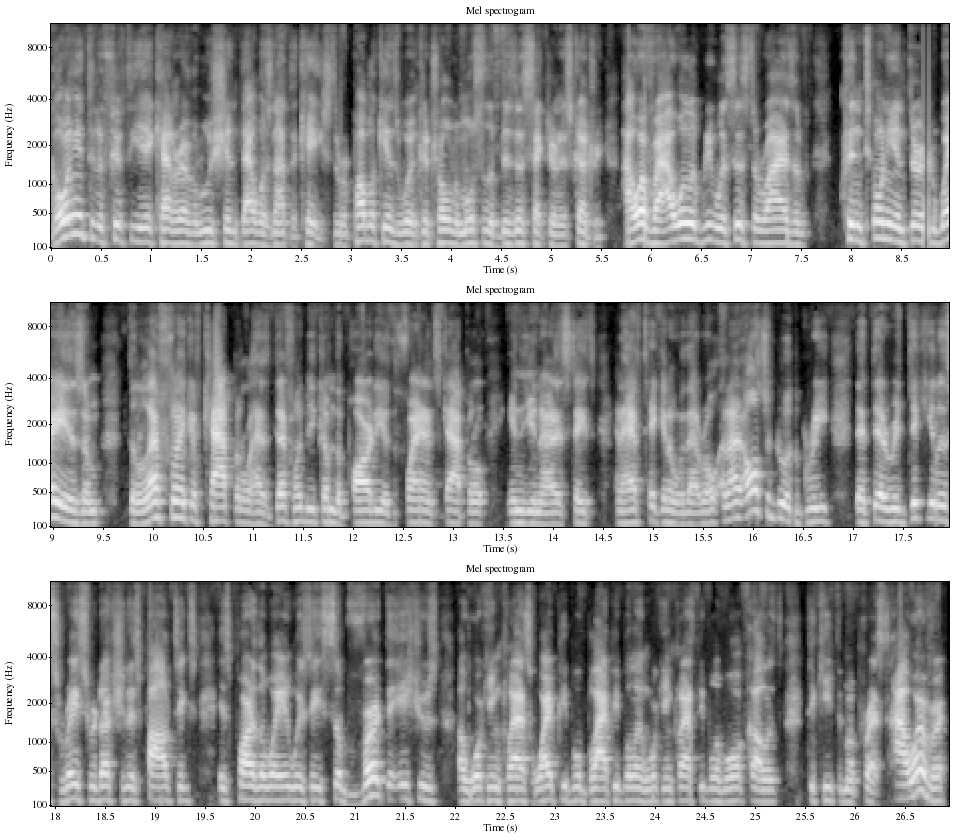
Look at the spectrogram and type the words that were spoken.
Going into the 50 year counter revolution, that was not the case. The Republicans were in control of most of the business sector in this country. However, I will agree with since the rise of Clintonian third wayism, the left flank of capital has definitely become the party of the finance capital in the United States and have taken over that role. And I also do agree that their ridiculous race reductionist politics is part of the way in which they subvert the issues of working class white people, black people, and working class people of all colors to keep them oppressed. However,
